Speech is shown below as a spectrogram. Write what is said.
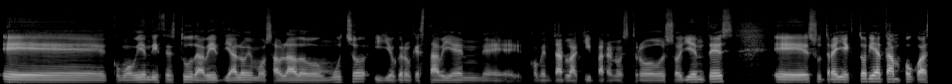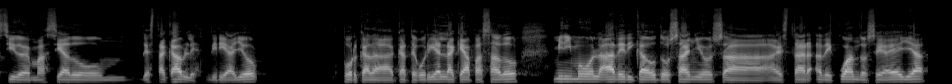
Eh, como bien dices tú, David, ya lo hemos hablado mucho y yo creo que está bien eh, comentarlo aquí para nuestros oyentes. Eh, su trayectoria tampoco ha sido demasiado mm, destacable, diría yo por cada categoría en la que ha pasado, mínimo ha dedicado dos años a, estar adecuándose a ella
